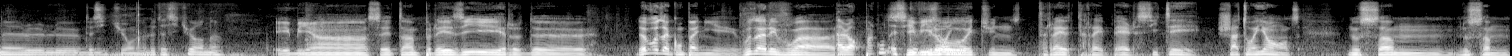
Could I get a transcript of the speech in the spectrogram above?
le, le- Taciturne. le taciturne. Eh bien, c'est un plaisir de, de vous accompagner. Vous allez voir. Alors, par contre, est-ce que vous Civilo auriez... est une très très belle cité, chatoyante. Nous sommes, nous sommes,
